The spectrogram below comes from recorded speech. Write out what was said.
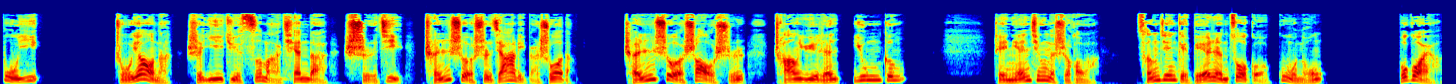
布衣，主要呢是依据司马迁的《史记·陈涉世家》里边说的，陈涉少时常与人佣耕，这年轻的时候啊，曾经给别人做过雇农。不过呀，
